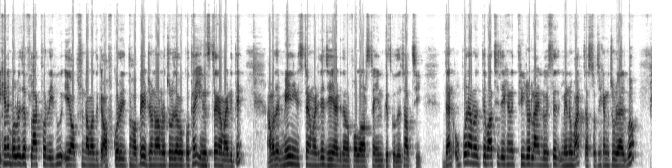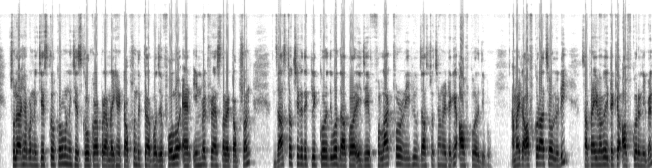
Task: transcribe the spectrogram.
এখানে বলবে যে ফ্ল্যাগ ফর রিভিউ এই অপশনটা আমাদেরকে অফ করে দিতে হবে। এর জন্য আমরা চলে যাব কোথায়? ইনস্টাগ্রাম আইডিতে আমাদের মেইন ইনস্টাগ্রাম আইডিতে যে আইডিতে আমরা ফলোয়ার্সটা ইনক্রিজ করতে চাচ্ছি। দেন উপরে আমরা দেখতে পাচ্ছি যে এখানে থ্রি ডট লাইন রয়েছে মেনু বার জাস্ট হচ্ছে এখানে চলে আসব। চলে আসার পর নিচে স্ক্রল করব, নিচে স্ক্রল করার পরে আমরা এখানে একটা অপশন দেখতে পাবো যে ফলো অ্যান্ড ইনভাইট ফ্রেন্ডস নামে একটা অপশন জাস্ট হচ্ছে এটাতে ক্লিক করে দিব, তারপর এই যে ফ্ল্যাগ ফর রিভিউ জাস্ট হচ্ছে আমরা এটাকে অফ করে দিব। আমার এটা অফ করা আছে অলরেডি সো আপনারা এইভাবে এটাকে অফ করে নেবেন।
